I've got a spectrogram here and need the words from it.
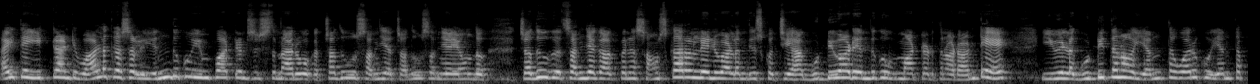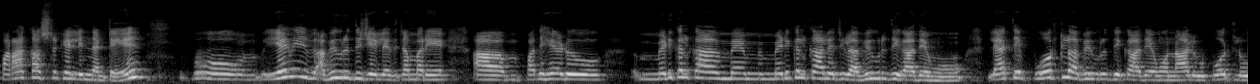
అయితే ఇట్లాంటి వాళ్ళకి అసలు ఎందుకు ఇంపార్టెన్స్ ఇస్తున్నారు? ఒక చదువు సంధ్య చదువు సంధ్య ఏముందో? చదువు సంధ్య కాకపోయినా సంస్కారం లేని వాళ్ళని తీసుకొచ్చి ఆ గుడ్డివాడు ఎందుకు మాట్లాడుతున్నాడు? అంటే ఈ వీళ్ళ గుడ్డితనం ఎంతవరకు ఎంత పరాకాష్ఠకి వెళ్ళిందంటే ఏమీ అభివృద్ధి చేయలేదుట మరి. ఆ పదిహేడు మెడికల్ కా మెడికల్ కాలేజీలు అభివృద్ధి కాదేమో లేకపోతే పోర్ట్లు అభివృద్ధి కాదేమో నాలుగు పోర్ట్లు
